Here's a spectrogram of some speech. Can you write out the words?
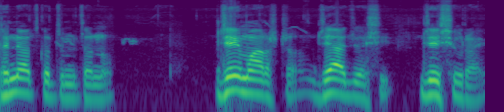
धन्यवाद करतो मित्रांनो. जय महाराष्ट्र जय आदिवासी जय शिवराय.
